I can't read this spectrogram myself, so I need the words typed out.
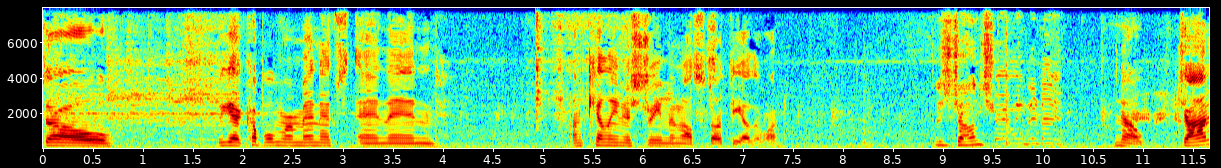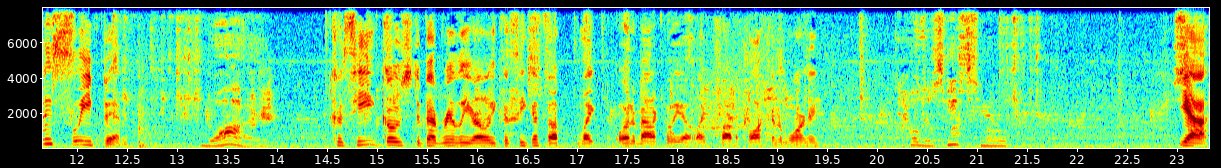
So, we got a couple more minutes, and then I'm killing a stream, and I'll start the other one. Is John streaming tonight? No, John is sleeping. Why? Because he goes to bed really early because he gets up like automatically at like 5 o'clock in the morning. Oh, does he smoke? Yeah,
